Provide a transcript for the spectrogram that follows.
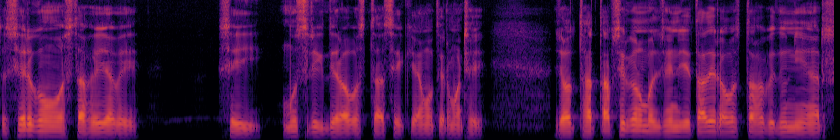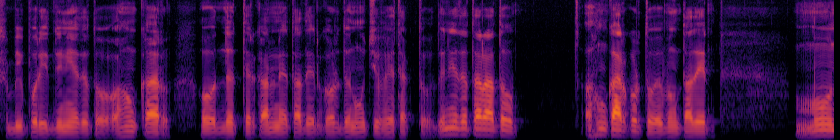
তো সেরকম অবস্থা হয়ে যাবে সেই মুশরিকদের অবস্থা সেই কেয়ামতের মাঠে। অর্থাৎ তাফসিরগণ বলছেন যে তাদের অবস্থা হবে দুনিয়ার বিপরীত। দুনিয়াতে তো অহংকার ও উদ্যত্তের কারণে তাদের গর্দন উঁচু হয়ে থাকতো। দুনিয়াতে তারা তো অহংকার করতো এবং তাদের মন,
